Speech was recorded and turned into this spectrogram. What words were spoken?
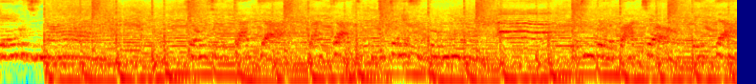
깨고지마. 여우저우 같다 같다 조금 걱정했을 뿐 아, 요즘 들어봤죠. 일단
